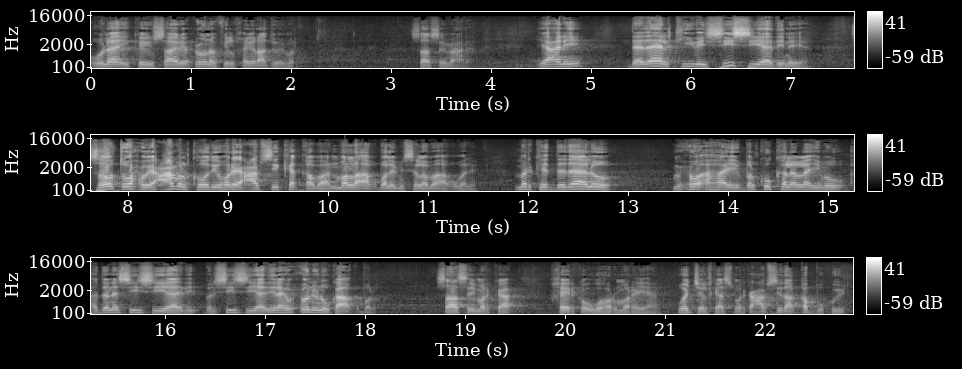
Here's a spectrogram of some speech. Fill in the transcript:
ulaa'ika yusaaricuuna fi lkhayraat way marka saas way macnaa yacnii dadaalkiibay sii siyaadinayaan sababta waxa weye camalkoodii horey cabsi ka qabaan ma la aqbalay mise lama aqbalin marka dadaalo muxuu ahaayey bal ku kale la imow haddana sii siyaadi bal sii siyaadi ilahay wuxuun inuu ka aqbalo saasay marka khayrka ugu hormarayaan wajalkaas marka cabsidaa qab buu ku yidhi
